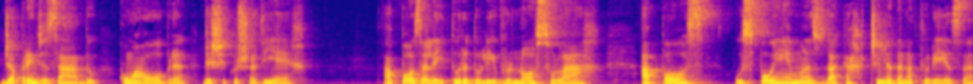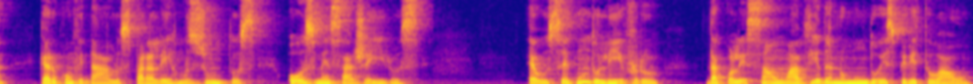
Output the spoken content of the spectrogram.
de aprendizado com a obra de Chico Xavier. Após a leitura do livro Nosso Lar, após os poemas da Cartilha da Natureza, quero convidá-los para lermos juntos Os Mensageiros. É o segundo livro da coleção A Vida no Mundo Espiritual,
